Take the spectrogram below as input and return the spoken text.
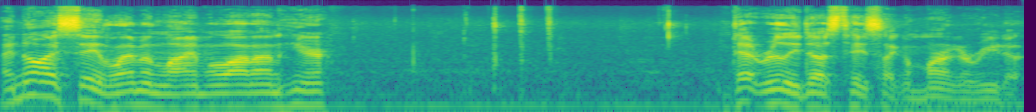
I know I say lemon lime a lot on here. That really does taste like a margarita.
